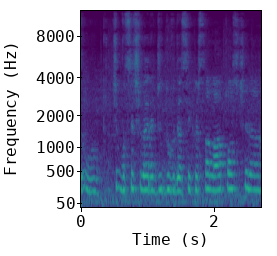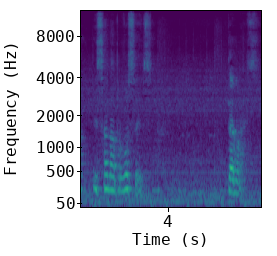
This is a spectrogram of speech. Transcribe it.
O que vocês tiverem de dúvida assim que eu instalar, eu posso tirar e sanar para vocês. Até mais.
